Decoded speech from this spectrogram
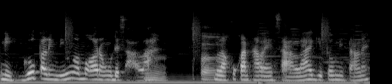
nih gue paling bingung sama orang udah salah. Hmm. Eh, melakukan hal yang salah gitu misalnya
